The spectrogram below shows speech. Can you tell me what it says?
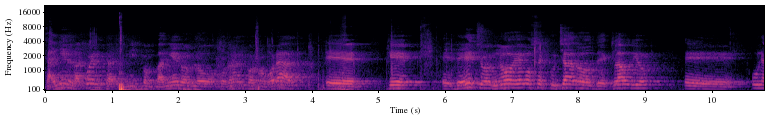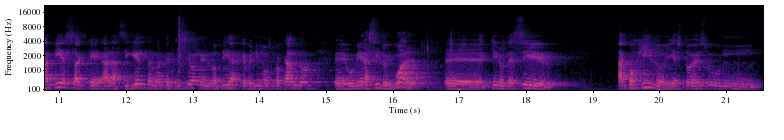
caí en la cuenta, y mis compañeros lo podrán corroborar, eh, que eh, de hecho no hemos escuchado de Claudio eh, una pieza que a la siguiente repetición en los días que venimos tocando hubiera sido igual. quiero decir, acogido, y esto es un,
